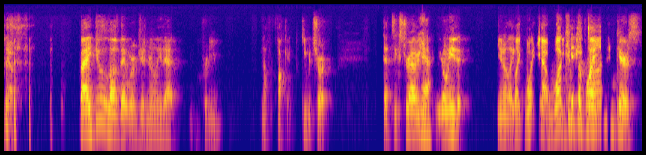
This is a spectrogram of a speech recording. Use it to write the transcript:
yeah. But I do love that we're generally that pretty. No, fuck it. Keep it short. That's extravagant. You don't need it. You know, like like what yeah what can be the point. done Who cares?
